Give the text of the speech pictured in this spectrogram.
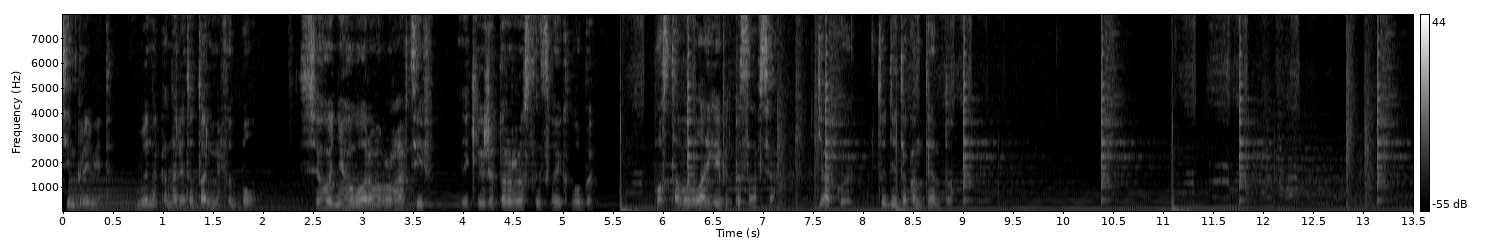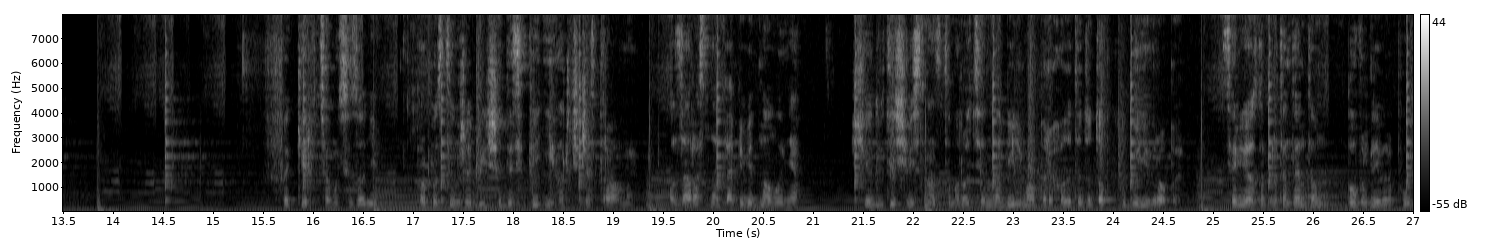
Всім привіт! Ви на каналі Тотальний футбол. Сьогодні говоримо про гравців, які вже переросли свої клуби. Поставив лайк і підписався? Дякую. Тоді до контенту. Фекір в цьому сезоні пропустив вже більше 10 ігор через травми, а зараз на етапі відновлення. Ще у 2018 році Набіль мав переходити до топ-клубу Європи. Серйозним претендентом був Ліверпуль,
